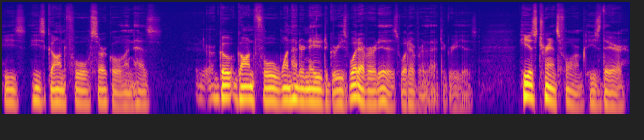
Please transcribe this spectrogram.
He's he's gone full circle and has go, gone full 180 degrees, whatever it is, whatever that degree is. He is transformed. He's there.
